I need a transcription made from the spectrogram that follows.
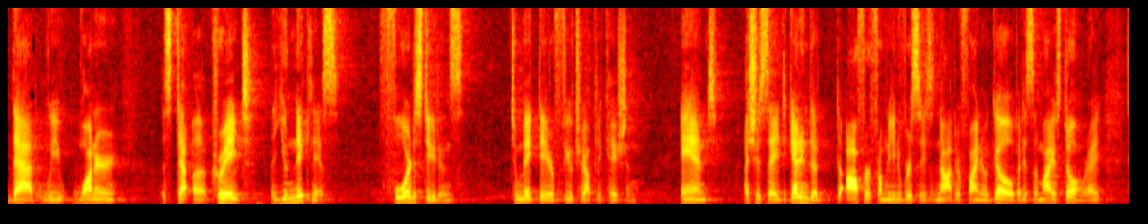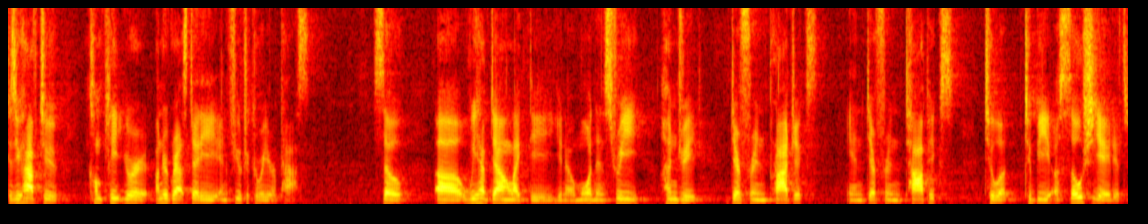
that we want to uh, create a uniqueness for the students to make their future application. And I should say, getting the, the offer from the university is not your final goal, but it's a milestone, right? Because you have to complete your undergrad study and future career path. So uh, we have done like the, you know, more than 300 different projects and different topics to, uh, to be associated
